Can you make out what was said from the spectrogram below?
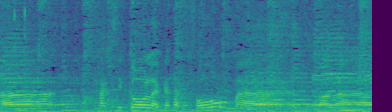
Ờ, Mexico là cái thành phố mà gọi là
